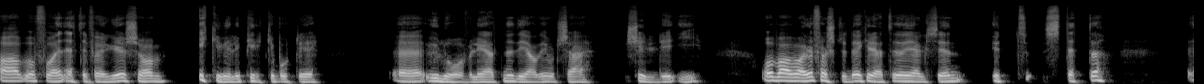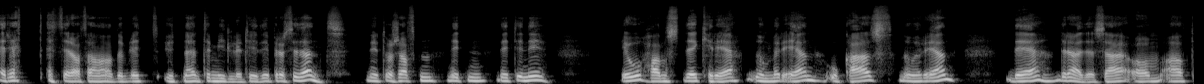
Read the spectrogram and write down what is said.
av å få en etterfølger som ikke ville pirke borti eh, ulovlighetene de hadde gjort seg skyldig i. Og hva var det første dekretet Jeltsin utstedte rett etter at han hadde blitt utnevnt til midlertidig president nyttårsaften 1999. Jo, hans dekret nummer én, Okaz nummer én, det dreide seg om at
